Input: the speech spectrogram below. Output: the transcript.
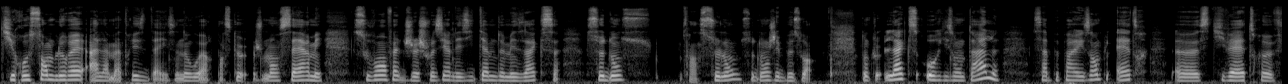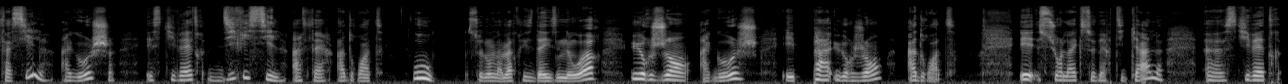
qui ressemblerait à la matrice d'Eisenhower parce que je m'en sers, mais souvent en fait je vais choisir les items de mes axes, selon ce dont j'ai besoin. Donc l'axe horizontal, ça peut par exemple être euh, ce qui va être facile à gauche et ce qui va être difficile à faire à droite. Ou, selon la matrice d'Eisenhower, urgent à gauche et pas urgent à droite. Et sur l'axe vertical, euh, ce qui va être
